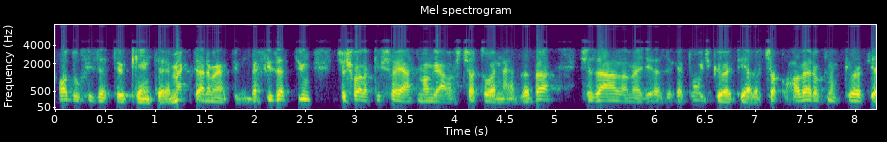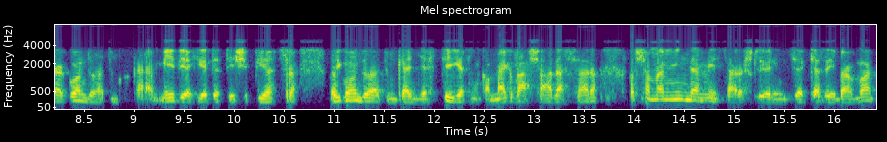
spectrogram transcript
adófizetőként megtermeltünk, befizettünk, és valaki saját magához csatornázza be, és az állam egy ezeket úgy költi el, hogy csak a haveroknak el, gondolhatunk akár a média hirdetési piacra, vagy gondolhatunk egyes cégeknek a megvásárlására, lassan már minden Mészáros Lőrinc kezében van,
